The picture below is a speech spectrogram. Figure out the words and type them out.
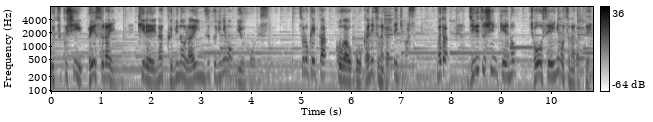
美しいフェイスライン、綺麗な首のライン作りにも有効です。その結果、小顔効果につながっていきます。また、自律神経の調整にもつながって、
